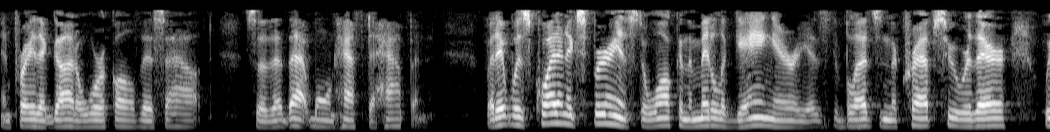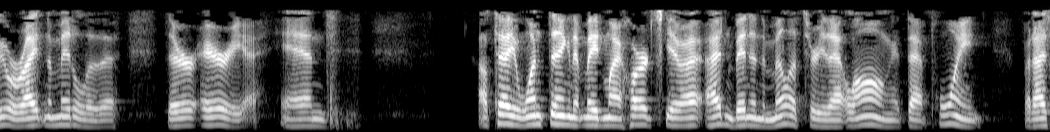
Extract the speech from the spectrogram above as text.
And pray that God will work all this out so that that won't have to happen. But it was quite an experience to walk in the middle of gang areas. The Bloods and the Crips who were there, we were right in the middle of the, their area. And I'll tell you one thing that made my heart skip. I, I hadn't been in the military that long at that point, but I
